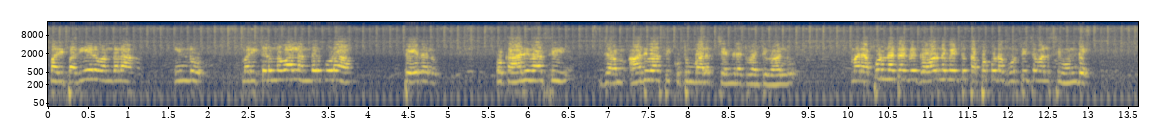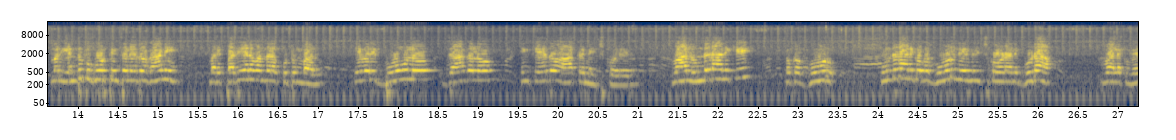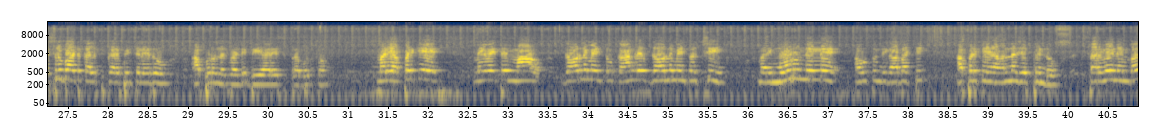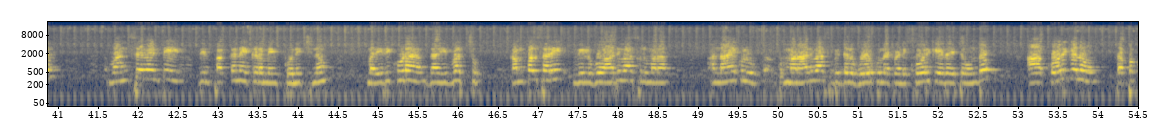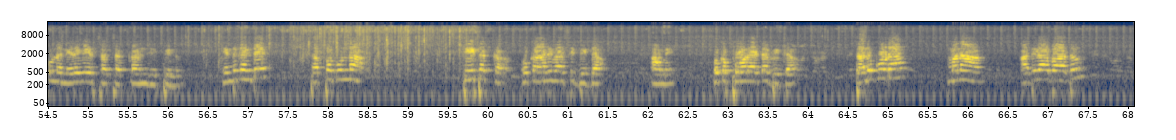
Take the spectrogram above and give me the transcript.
మరి పదిహేను వందల ఇండ్లు మరి ఇక్కడ ఉన్న వాళ్ళందరూ కూడా పేదలు. ఒక ఆదివాసీ జం- ఆదివాసీ కుటుంబాలకు చెందినటువంటి వాళ్ళు. మరి అప్పుడున్నటువంటి గవర్నమెంట్ తప్పకుండా గుర్తించవలసి ఉండే. మరి ఎందుకు గుర్తించలేదో కానీ మరి పదిహేను వందల కుటుంబాలు. ఎవరి భూములో జాగలో ఇంకేదో ఆక్రమించుకోలేదు. వాళ్ళు ఉండడానికి ఒక గూడు. ఉండడానికి ఒక గూడు నిర్మించుకోవడానికి కూడా వాళ్ళకు వెసులుబాటు కల్పి కల్పించలేదు అప్పుడున్నటువంటి బీఆర్ఎస్ ప్రభుత్వం. మరి అప్పటికే మేమైతే మా గవర్నమెంట్ కాంగ్రెస్ గవర్నమెంట్ వచ్చి మరి మూడు నెలలే అవుతుంది కాబట్టి అప్పటికే అన్న చెప్పిండు. సర్వే నెంబర్ వన్ సెవెంటీ దీని పక్కనే ఇక్కడ మేము కొనిచ్చినాం. మరి ఇది కూడా దాన్ని ఇవ్వచ్చు. కంపల్సరీ వీళ్ళు ఆదివాసులు మన నాయకులు మన ఆదివాసి బిడ్డలు కోరుకున్నటువంటి కోరిక ఏదైతే ఉందో ఆ కోరికను తప్పకుండా నెరవేర్చా చక్క అని చెప్పిండు. ఎందుకంటే తప్పకుండా సీతక్క ఒక ఆదివాసి బిడ్డ ఆమె ఒక పోరాట బిడ్డ. తను కూడా మన ఆదిలాబాదు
